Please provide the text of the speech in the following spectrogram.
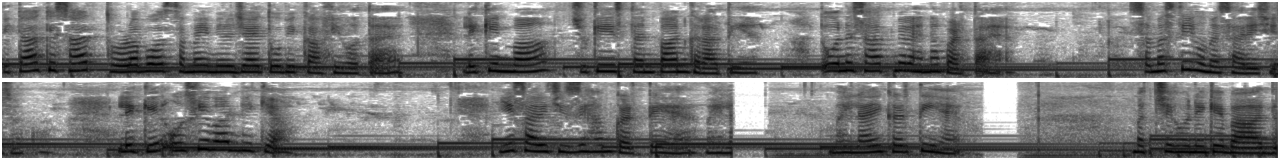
पिता के साथ थोड़ा बहुत समय मिल जाए तो भी काफ़ी होता है। लेकिन माँ चूँकि स्तनपान कराती है तो उन्हें साथ में रहना पड़ता है। समझती हूँ मैं सारी चीज़ों को। लेकिन उसके बाद भी क्या? ये सारी चीज़ें हम करते हैं। महिला महिलाएँ करती हैं। बच्चे होने के बाद,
